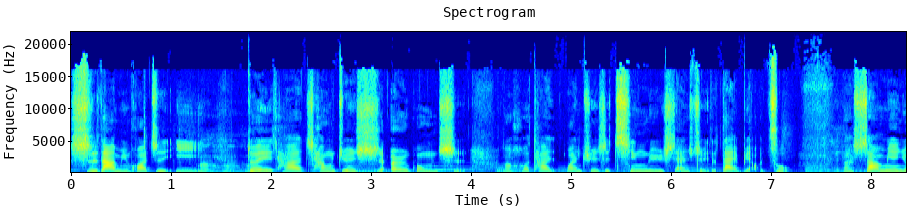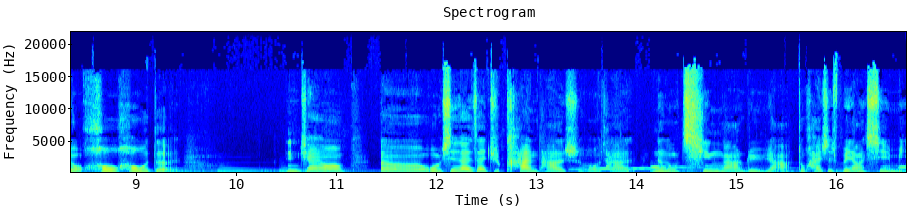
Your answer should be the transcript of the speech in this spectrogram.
十大名画之一。嗯对，它长卷十二公尺，然后它完全是青绿山水的代表作，然后上面有厚厚的，你看哦，呃，我们现在再去看它的时候，它那种青啊、绿啊，都还是非常鲜明，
